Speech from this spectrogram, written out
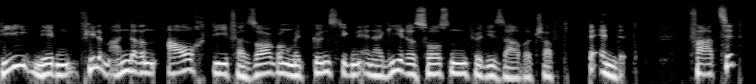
die neben vielem anderen auch die Versorgung mit günstigen Energieressourcen für die Saarwirtschaft beendet. Fazit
